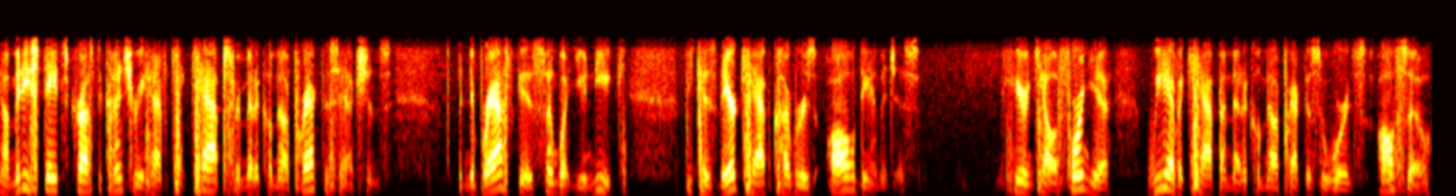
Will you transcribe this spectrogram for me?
now, many states across the country have caps for medical malpractice actions, but Nebraska is somewhat unique because their cap covers all damages. Here in California, we have a cap on medical malpractice awards also,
